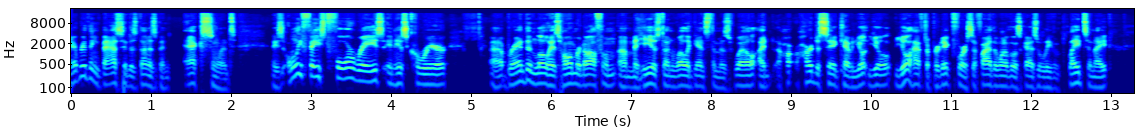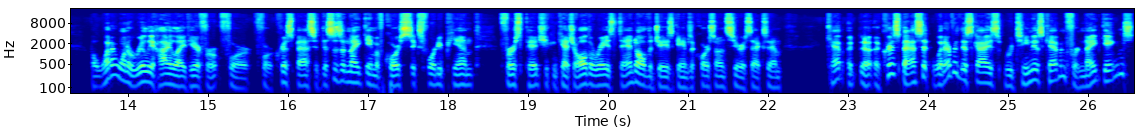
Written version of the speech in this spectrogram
everything Bassitt has done has been excellent. He's only faced four Rays in his career. Uh, Brandon Lowe has homered off him. Uh, Mejia's done well against him as well. Hard to say, Kevin. You'll you'll you'll have to predict for us if either one of those guys will even play tonight. But what I want to really highlight here for for for Chris Bassitt, this is a night game, of course, 6:40 p.m. first pitch. You can catch all the Rays and all the Jays games, of course, on Sirius XM. Kev, uh, uh, Chris Bassitt, whatever this guy's routine is, Kevin, for night games,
